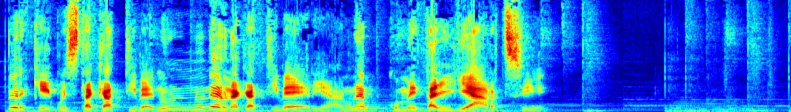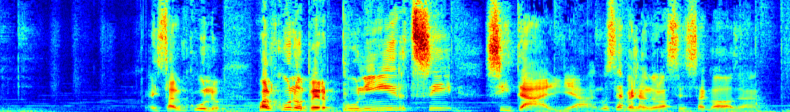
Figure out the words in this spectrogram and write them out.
Perché questa cattiveria? Non, non è una cattiveria, non è come tagliarsi. E qualcuno, qualcuno per punirsi si taglia. Non stai facendo la stessa cosa?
